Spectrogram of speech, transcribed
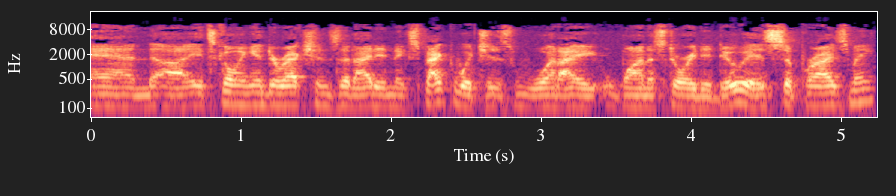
and uh, it's going in directions that I didn't expect, which is what I want a story to do is surprise me,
